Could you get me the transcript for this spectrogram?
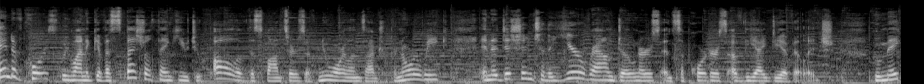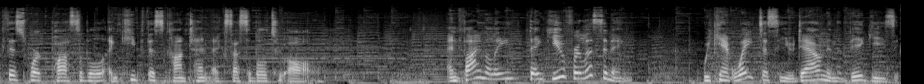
And of course, we want to give a special thank you to all of the sponsors of New Orleans Entrepreneur Week, in addition to the year round donors and supporters of the Idea Village, who make this work possible and keep this content accessible to all. And finally, thank you for listening. We can't wait to see you down in the Big Easy.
